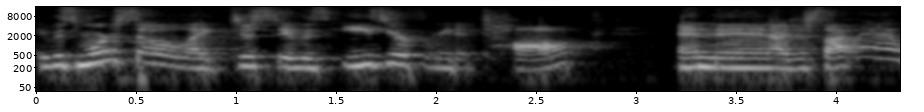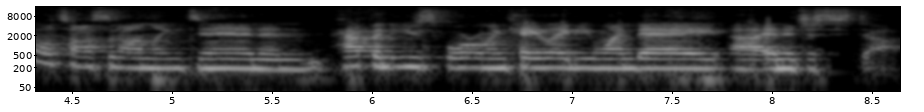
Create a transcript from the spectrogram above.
it was more so like just, it was easier for me to talk. And then I just thought, eh, we'll toss it on LinkedIn and happened to use 401k lady one day. Uh, and it just stuck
